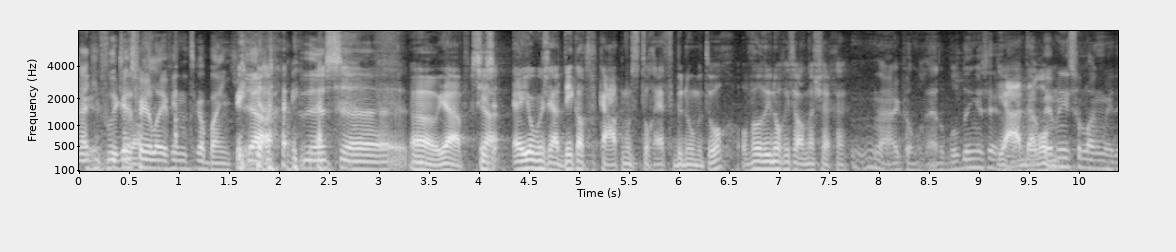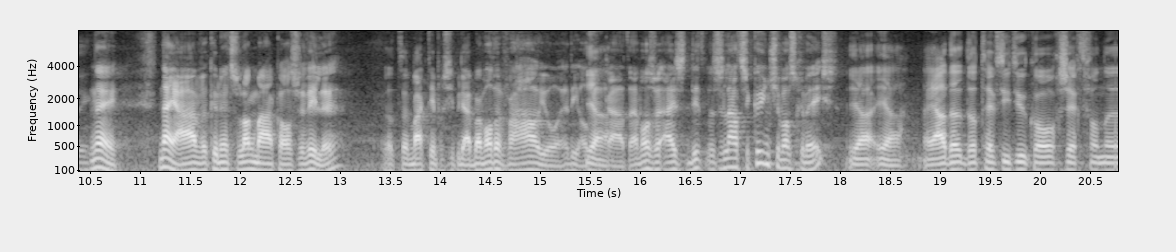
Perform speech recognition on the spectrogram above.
Kijk, je voet de rest van je leven in het trabantje. Ja, dus eh, Oh ja, precies. Ja. Eh, jongens, ja, Dick Advocaat moet ze toch even benoemen, toch? Of wil hij nog iets anders zeggen? Nou, ik wil nog een heleboel dingen zeggen. Ja, daarom. We hebben niet zo lang meer dingen. Nee. Nou ja, we kunnen het zo lang maken als we willen. Dat eh, maakt in principe uit. Maar wat een verhaal, joh, hè, die Ja. advocaat. Hij was, hij is, dit was zijn laatste kunstje was geweest. Ja, ja. Nou ja, dat, dat heeft hij natuurlijk al gezegd van eh,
